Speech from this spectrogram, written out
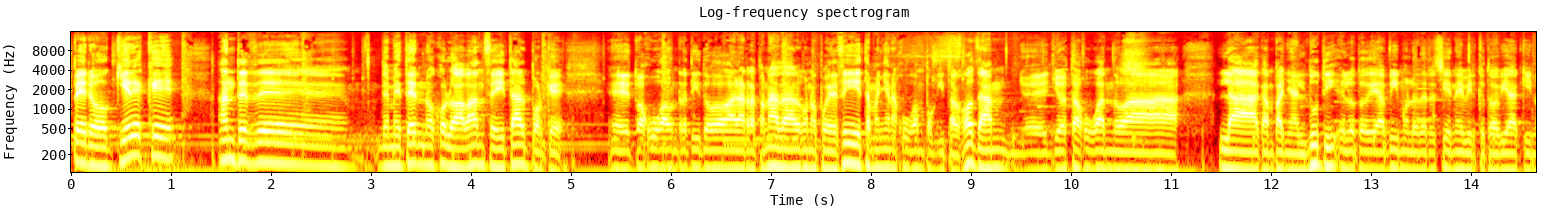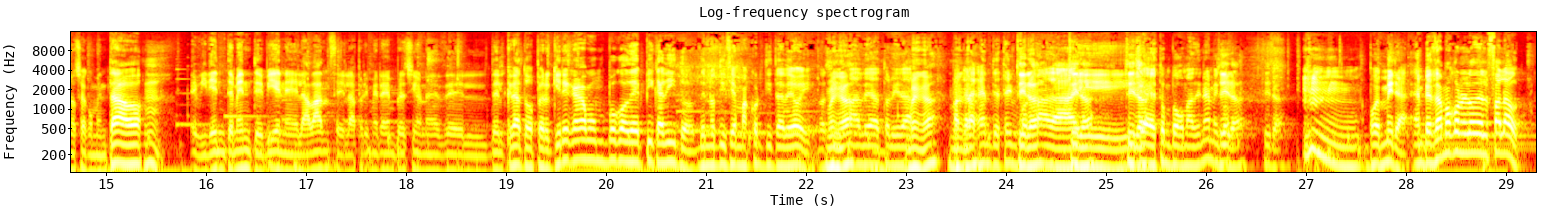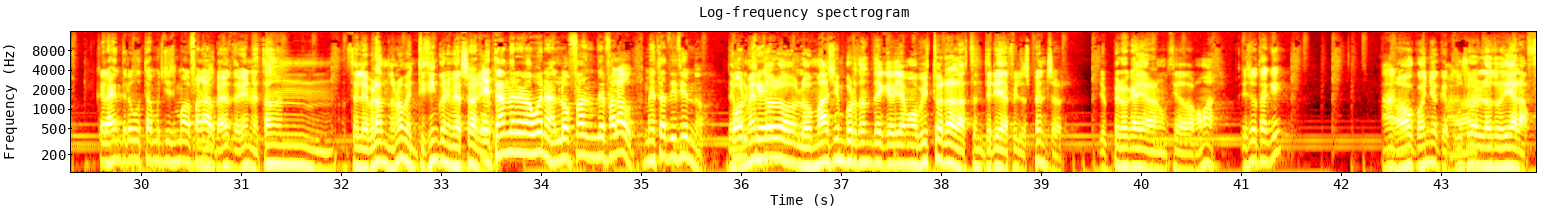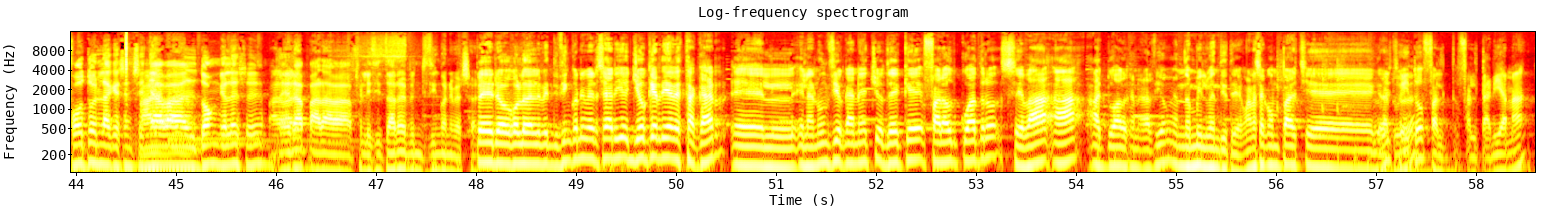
Pero ¿quieres que antes de, de meternos con los avances y tal, porque eh, tú has jugado un ratito a la ratonada, algo nos puedes decir, esta mañana has jugado un poquito al Gotham, eh, yo he estado jugando a la campaña del Duty, el otro día vimos lo de Resident Evil que todavía aquí no se ha comentado, Mm. evidentemente viene el avance, las primeras impresiones del, del Kratos, pero quiere que hagamos un poco de picadito de noticias más cortitas de hoy, así Venga, más de actualidad, venga, para que la gente esté informada tira, y, y tira. sea esto un poco más dinámico. Tira, tira. Pues mira, empezamos con lo del Fallout, que a la gente le gusta muchísimo el Me Fallout. parece bien. Están celebrando, ¿no? 25 aniversario. ¿Están de enhorabuena los fans de Fallout? ¿Me estás diciendo? de Porque- momento, lo, lo más importante que habíamos visto era la estantería de Phil Spencer. Yo espero que hayan anunciado algo más. ¿Eso está aquí? Ah, no, coño, que Vale, puso vale. el otro día la foto en la que se enseñaba Vale, vale. el dongle ese. Era para felicitar el 25 aniversario. Pero con lo del 25 aniversario, yo querría destacar el, el anuncio que han hecho de que Fallout 4 se va a actual generación en 2023. Van a sacar un parche gratuito, fal- faltaría más.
